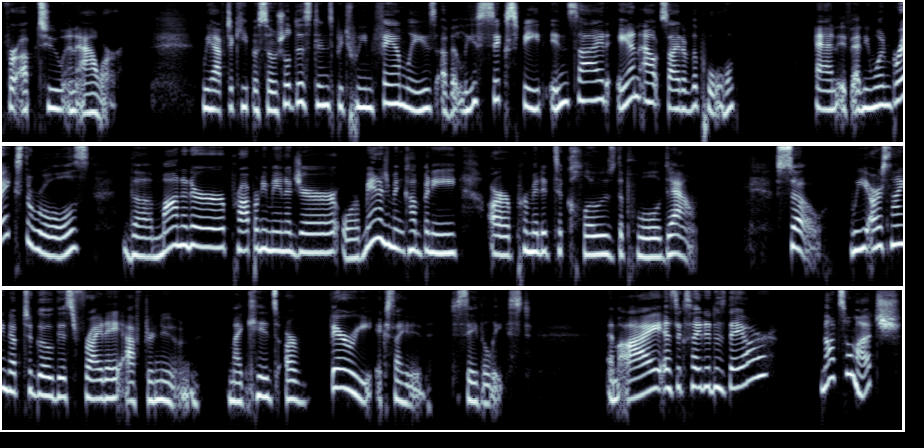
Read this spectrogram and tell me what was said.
for up to an hour. We have to keep a social distance between families of at least six feet inside and outside of the pool. And if anyone breaks the rules, the monitor, property manager, or management company are permitted to close the pool down. So, we are signed up to go this Friday afternoon. My kids are very excited, to say the least. Am I as excited as they are? Not so much.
